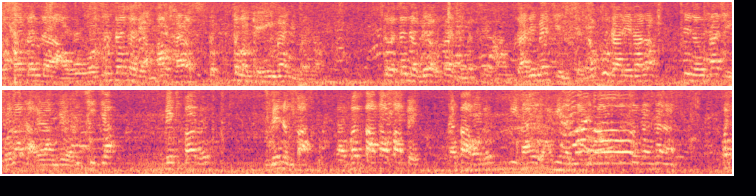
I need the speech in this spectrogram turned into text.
我说真的啊，我我是真的两包才有这这么便宜卖你们哦，这个真的没有赚什么钱啊，在里面省钱，都不在里那了，这能三十我那大个人给我去七家，买一包的，买两包，两块八到八百，两百好多，一百二，一人买一包试试看看啊。我一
